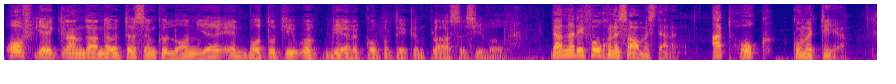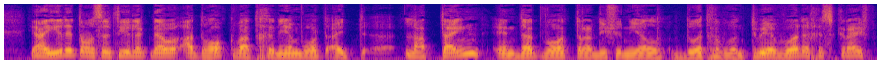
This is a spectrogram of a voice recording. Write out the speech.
of jy kan dan nou tussen kolonje en botteltjie ook weer 'n koppelteken plaas as jy wil. Dan na die volgende samestelling. Ad hoc komitee. Ja, hier het ons natuurlik nou ad hoc wat geneem word uit uh, Latyn en dit word tradisioneel doodgewoon twee woorde geskryf.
